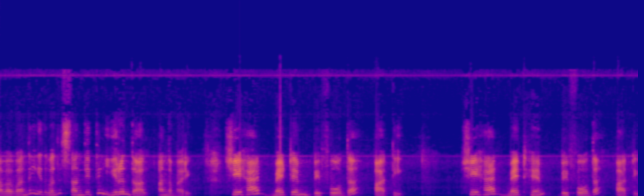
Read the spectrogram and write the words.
அவள் வந்து இது வந்து சந்தித்து இருந்தாள் அந்த மாதிரி. She had met him before the party she had met him before the party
